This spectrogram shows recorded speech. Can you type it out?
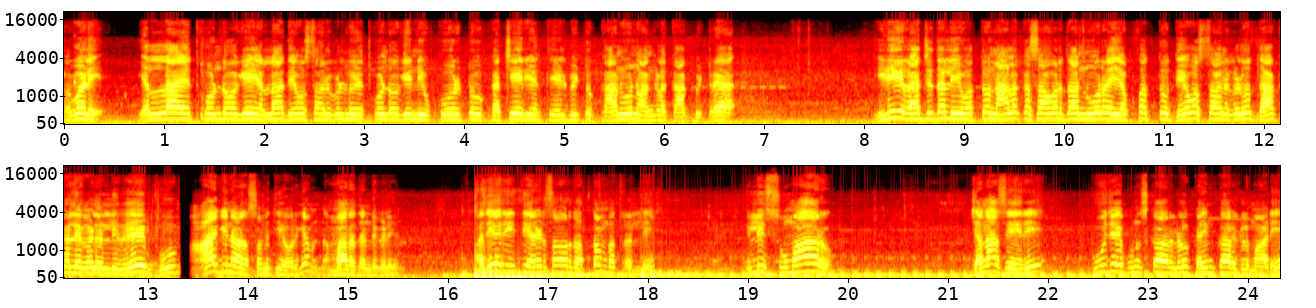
ತಗೊಳ್ಳಿ. ಎಲ್ಲ ಎತ್ಕೊಂಡೋಗಿ, ಎಲ್ಲ ದೇವಸ್ಥಾನಗಳನ್ನು ಎತ್ಕೊಂಡೋಗಿ ನೀವು ಕೋರ್ಟು, ಕಚೇರಿ ಅಂತ ಹೇಳಿಬಿಟ್ಟು ಕಾನೂನು ಅಂಗಳಕ್ಕೆ ಹಾಕ್ಬಿಟ್ರೆ, ಇಡೀ ರಾಜ್ಯದಲ್ಲಿ ಇವತ್ತು ನಾಲ್ಕು ಸಾವಿರದ ನೂರ ಎಪ್ಪತ್ತು ದೇವಸ್ಥಾನಗಳು ದಾಖಲೆಗಳಲ್ಲಿವೆ. ಭೂಮಿ ಆಗಿನ ಸಮಿತಿಯವರಿಗೆ ಮಾನದಂಡಗಳೇನು ಅದೇ ರೀತಿ ಎರಡು ಸಾವಿರದ ಹತ್ತೊಂಬತ್ತರಲ್ಲಿ ಇಲ್ಲಿ ಸುಮಾರು ಜನ ಸೇರಿ ಪೂಜೆ ಪುನಸ್ಕಾರಗಳು ಕೈಂಕಾರಗಳು ಮಾಡಿ,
